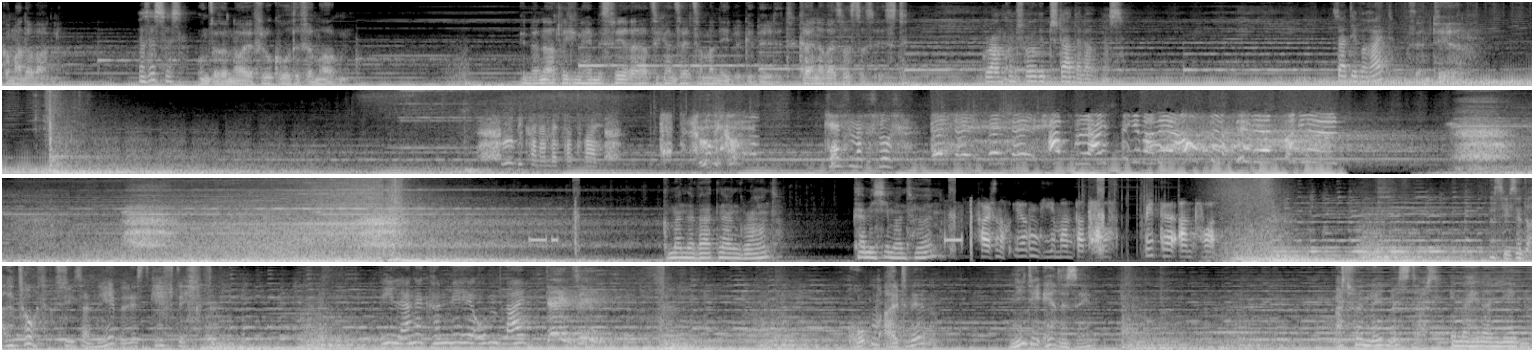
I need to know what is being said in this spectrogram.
Commander Wagner. Was ist das? Unsere neue Flugroute für morgen. In der nördlichen Hemisphäre hat sich ein seltsamer Nebel gebildet. Keiner weiß, was das ist. Ground Control gibt Starterlaubnis. Seid ihr bereit? Sind wir. Rubicon am Messer 2. Rubicon! Jensen, was ist los? Commander Wagner an Ground? Kann mich jemand hören? Falls noch irgendjemand da draußen, bitte antworten. Sie sind alle tot. Dieser Nebel ist giftig. Wie lange können wir hier oben bleiben? Gehen Sie! Oben alt werden? Nie die Erde sehen? Was für ein Leben ist das? Immerhin ein Leben.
